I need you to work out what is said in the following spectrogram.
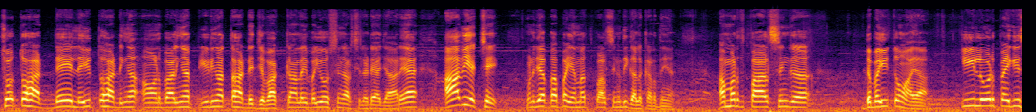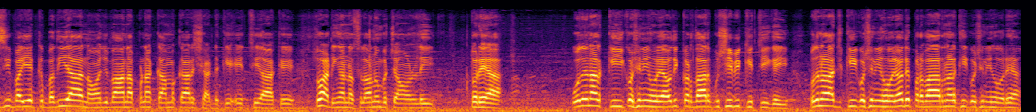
ਸੋ ਤੁਹਾਡੇ ਲਈ ਤੁਹਾਡੀਆਂ ਆਉਣ ਵਾਲੀਆਂ ਪੀੜ੍ਹੀਆਂ, ਤੁਹਾਡੇ ਜਵਾਕਾਂ ਲਈ ਬਈ ਉਹ ਸੰਘਰਸ਼ ਲੜਿਆ ਜਾ ਰਿਹਾ ਹੈ। ਆ ਵੀ ਅੱਛੇ। ਹੁਣ ਜੇ ਆਪਾਂ ਭਾਈ ਅਮਰਤਪਾਲ ਸਿੰਘ ਦੀ ਗੱਲ ਕਰਦੇ ਹਾਂ। ਅਮਰਤਪਾਲ ਸਿੰਘ ਦੁਬਈ ਤੋਂ ਆਇਆ। ਕੀ ਲੋੜ ਪੈ ਗਈ ਸੀ ਬਾਈ? ਇੱਕ ਵਧੀਆ ਨੌਜਵਾਨ ਆਪਣਾ ਕੰਮਕਾਰ ਛੱਡ ਕੇ ਇੱਥੇ ਆ ਕੇ ਤੁਹਾਡੀਆਂ ਨਸਲਾਂ ਨੂੰ ਬਚਾਉਣ ਲਈ ਤੁਰਿਆ। ਉਹਦੇ ਨਾਲ ਕੀ ਕੁਝ ਨਹੀਂ ਹੋਇਆ? ਉਹਦੀ ਕਰਤਾਰ ਕੁਸ਼ੀ ਵੀ ਕੀਤੀ ਗਈ। ਉਹਦੇ ਨਾਲ ਅੱਜ ਕੀ ਕੁਝ ਨਹੀਂ ਹੋ ਰਿਹਾ? ਉਹਦੇ ਪਰਿਵਾਰ ਨਾਲ ਕੀ ਕੁਝ ਨਹੀਂ ਹੋ ਰਿਹਾ?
